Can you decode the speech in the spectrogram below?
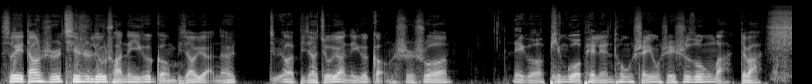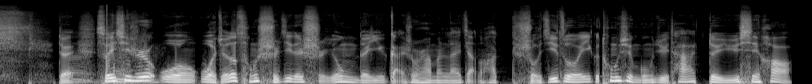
所以当时其实流传的一个梗比较远的，呃比较久远的一个梗是说，那个苹果配联通，谁用谁失踪嘛，对吧？对嗯，所以其实我我觉得从实际的使用的一个感受上面来讲的话，手机作为一个通讯工具，它对于信号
